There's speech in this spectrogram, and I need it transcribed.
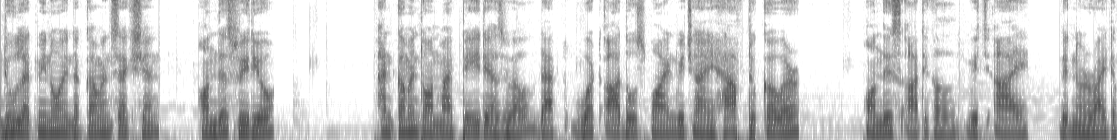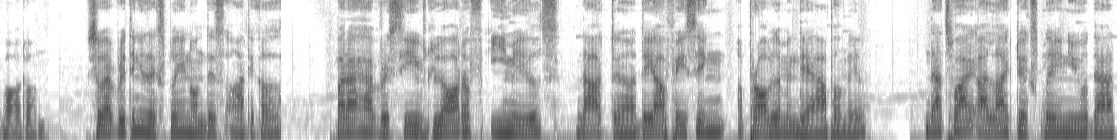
do let me know in the comment section on this video and comment on my page as well that what are those points which I have to cover on this article which I did not write about on. So everything is explained on this article but I have received lot of emails that uh, they are facing a problem in their Apple Mail. That's why I like to explain you that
